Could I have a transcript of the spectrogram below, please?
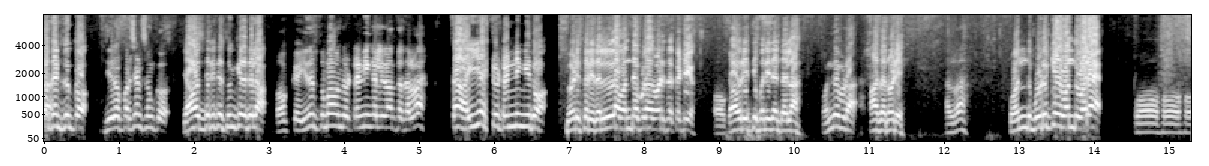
ಪರ್ಸೆಂಟ್ ಸುಂಕು ಜೀರೋ ಪರ್ಸೆಂಟ್ ಸುಂಕು ಯಾವುದೇ ರೀತಿಯ ಸುಂಕಿರೋದಿಲ್ಲ ಓಕೆ ಇದನ್ನ ತುಂಬಾ ಒಂದು ಟ್ರೆಂಡಿಂಗ್ ಅಲ್ಲಿ ಇರುವಂತದಲ್ವಾ ಸರ್ ಹೈಯೆಸ್ಟ್ ಟ್ರೆಂಡಿಂಗ್ ಇದು. ನೋಡಿ ಸರ್ ಇದೆಲ್ಲ ಒಂದೇ ಬುಡ ನೋಡಿ ಸರ್ ಕಟ್ಟಿ. ಯಾವ ರೀತಿ ಬಂದಿದೆ ಅಂತ ಇಲ್ಲ ಒಂದೇ ಬುಡ ಹಾ ಸರ್ ನೋಡಿ. ಅಲ್ವಾ? ಒಂದು ಬುಡಕ್ಕೆ ಒಂದು ವರೆ ಓಹೋ ಹೋ.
